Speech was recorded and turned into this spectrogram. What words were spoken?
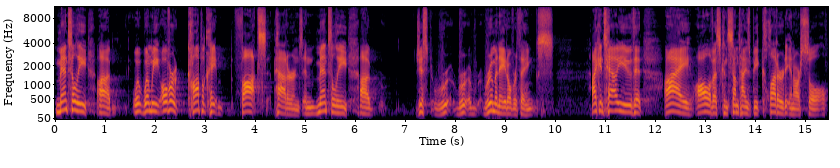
mentally, uh, when we overcomplicate thoughts patterns and mentally uh, just r- r- ruminate over things. I can tell you that I, all of us, can sometimes be cluttered in our soul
